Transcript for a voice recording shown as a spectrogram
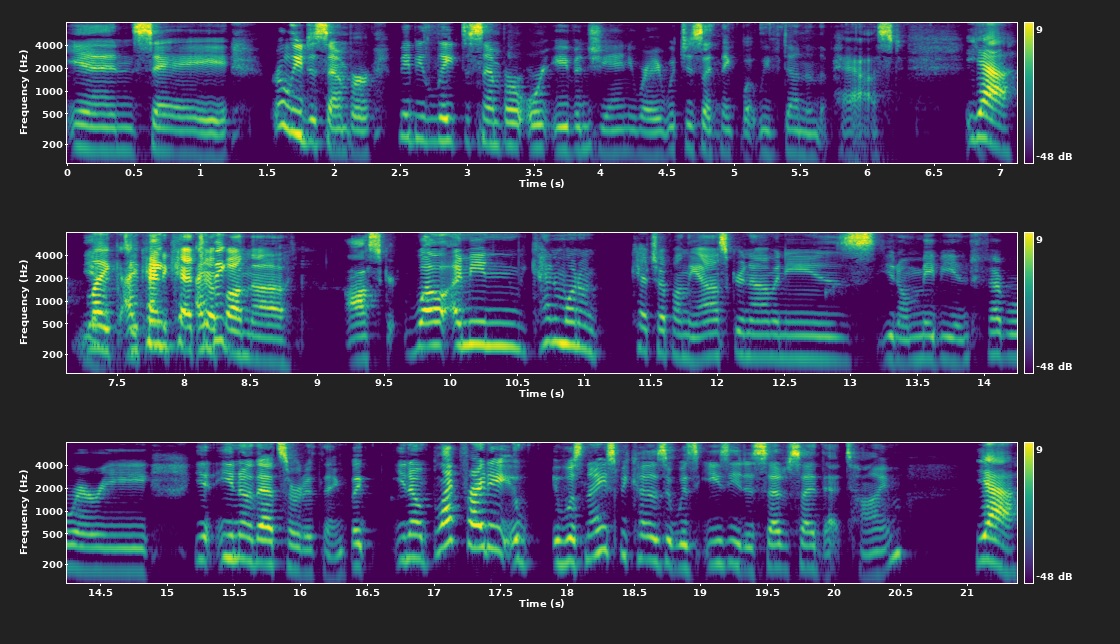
in say early December, maybe late December or even January, which is I think what we've done in the past. yeah, Yeah, like I kind of catch I up think, on the Oscar. Well, I mean, we kind of want to catch up on the Oscar nominees, you know, maybe in February, you, you know, that sort of thing. But, you know, Black Friday, it, it was nice because it was easy to set aside that time. Yeah,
